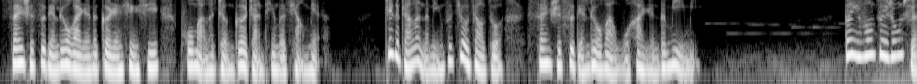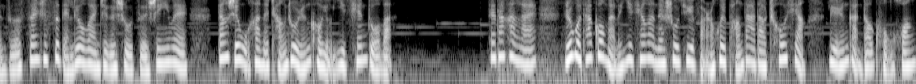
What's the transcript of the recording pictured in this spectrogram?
三十四点六万人的个人信息铺满了整个展厅的墙面，这个展览的名字就叫做《三十四点六万武汉人的秘密》。邓玉峰最终选择三十四点六万这个数字，是因为当时武汉的常住人口有一千多万，在他看来，如果他购买了一千万的数据，反而会庞大到抽象，令人感到恐慌；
